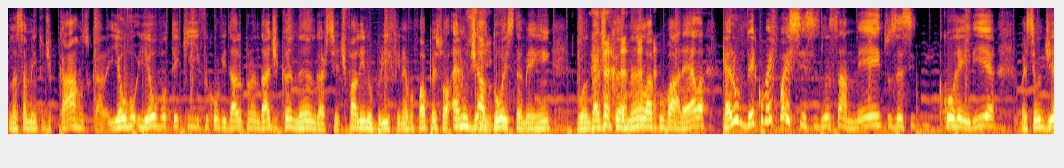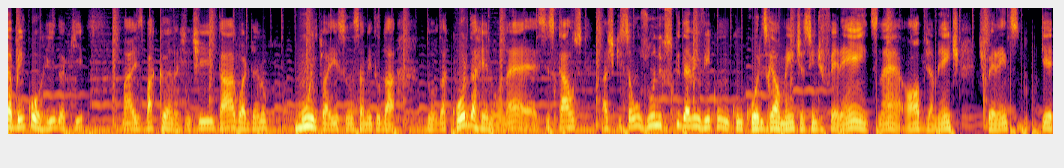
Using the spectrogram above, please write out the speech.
lançamento de carros, cara. E eu vou, e eu vou ter que fui convidado para andar de Canã, Garcia. Te falei no briefing, né? Vou falar pro pessoal. É no dia Sim. 2 também, hein? Vou andar de Canã lá com o Varela. Quero ver como é que vai ser esses lançamentos, esse correria. Vai ser um dia bem corrido aqui. Mas bacana, a gente tá aguardando muito aí esse lançamento da, do- da cor da Renault, né? Esses carros acho que são os únicos que devem vir com, com cores realmente assim diferentes, né? Obviamente, diferentes, porque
